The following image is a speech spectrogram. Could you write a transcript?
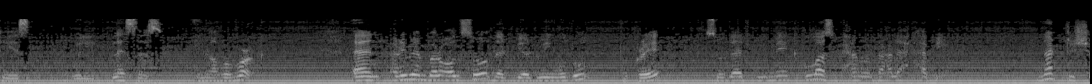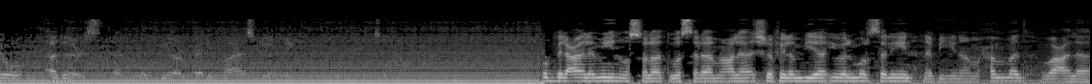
case, will bless us in our work. And remember also that we are doing wudu to pray so that we make Allah subhanahu wa ta'ala happy. Not to show others that oh, we are very pious, we are making wudu. So, رب العالمين والصلاة والسلام على أشرف الأنبياء والمرسلين نبينا محمد وعلى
